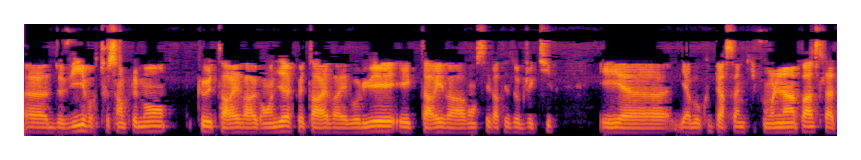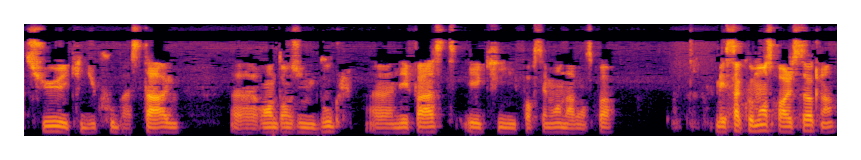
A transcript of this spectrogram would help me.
euh, de vivre tout simplement que tu arrives à grandir, que tu arrives à évoluer et que tu arrives à avancer vers tes objectifs. Et euh, il y a beaucoup de personnes qui font l'impasse là-dessus et qui du coup bah, stagnent, euh, rentrent dans une boucle euh, néfaste et qui forcément n'avancent pas. Mais ça commence par le socle, hein.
